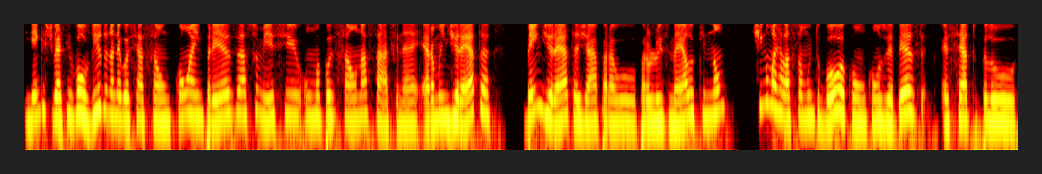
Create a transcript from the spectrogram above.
ninguém que estivesse envolvido na negociação com a empresa assumisse uma posição na SAF. Né? Era uma indireta, bem direta já para o, para o Luiz Melo, que não tinha uma relação muito boa com, com os VPs, exceto pelo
